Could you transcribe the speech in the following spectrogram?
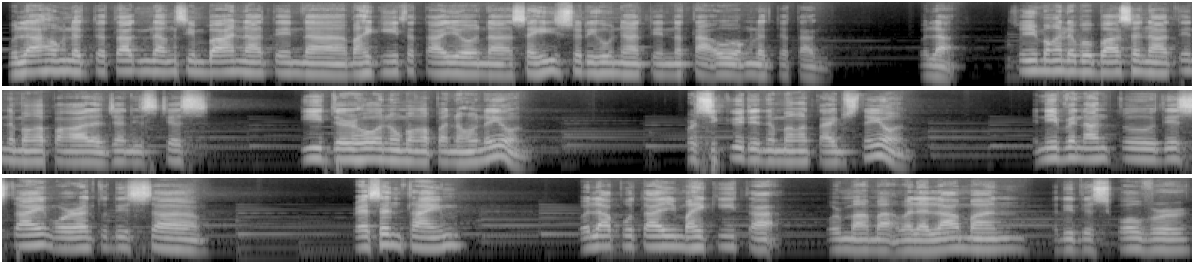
Wala hong nagtatag ng simbahan natin na makikita tayo na sa history ho natin na tao ang nagtatag. Wala. So yung mga nababasa natin na mga pangalan dyan is just leader ho ng mga panahon na yon. Persecuted ng mga times na yon. And even unto this time or unto this uh, present time, wala po tayong makikita or ma- ma- malalaman, discover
